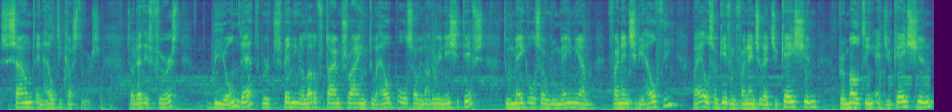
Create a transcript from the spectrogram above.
sound and healthy customers. So that is first beyond that, we're spending a lot of time trying to help also in other initiatives to make also Romania financially healthy by also giving financial education, promoting education,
